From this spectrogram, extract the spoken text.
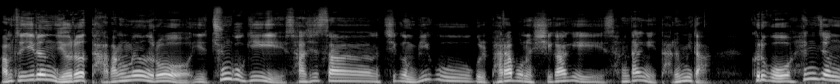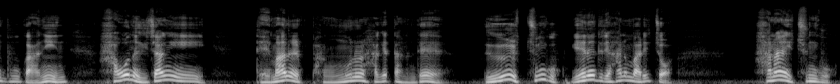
아무튼 이런 여러 다방면으로 이 중국이 사실상 지금 미국을 바라보는 시각이 상당히 다릅니다. 그리고 행정부가 아닌 하원 의장이 대만을 방문을 하겠다는데 늘 중국 얘네들이 하는 말 있죠. 하나의 중국.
